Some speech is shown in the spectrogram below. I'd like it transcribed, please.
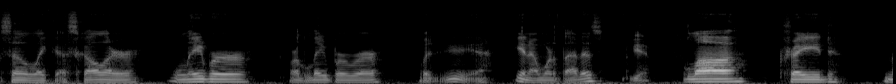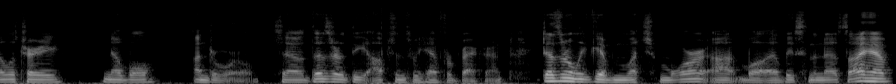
so like a scholar, labor or laborer. What yeah, you know what that is. yeah, Law, trade, military, noble, underworld. So those are the options we have for background. It doesn't really give much more, uh, well, at least in the notes I have,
